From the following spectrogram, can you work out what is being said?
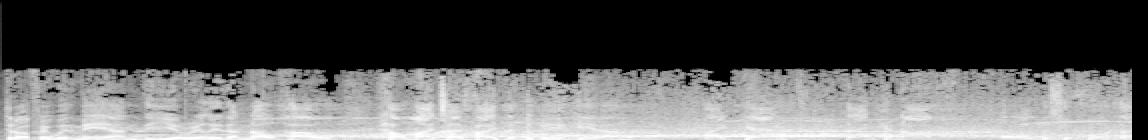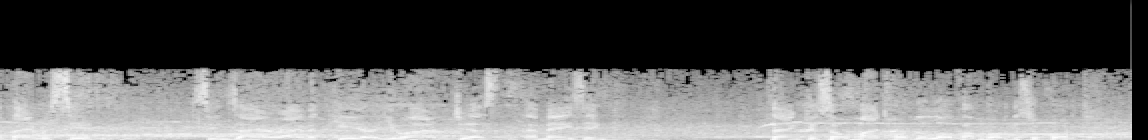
trophy with me, and you really don't know how how much I fight to be here. I can't thank enough all the support that I received since I arrived here. You are just amazing. Thank you so much for the love and for the support.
